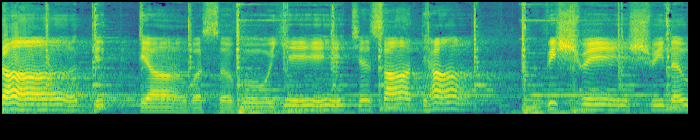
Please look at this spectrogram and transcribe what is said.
रुद्रादित्या वसवो ये च साध्या विश्वेश्विनौ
